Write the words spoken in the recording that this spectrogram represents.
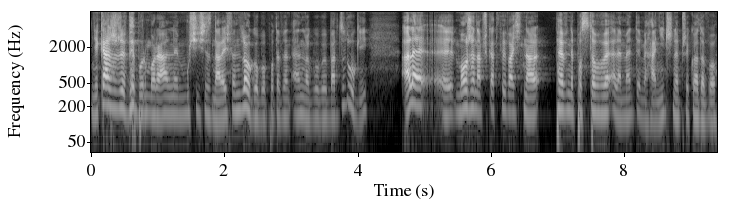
Nie każdy wybór moralny musi się znaleźć w endlogu, bo potem ten endlog byłby bardzo długi, ale e, może na przykład wpływać na pewne podstawowe elementy mechaniczne, przykładowo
